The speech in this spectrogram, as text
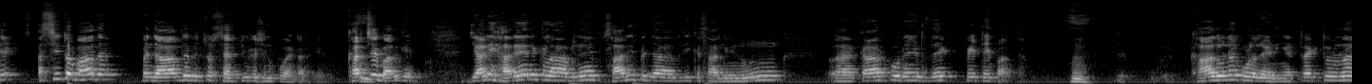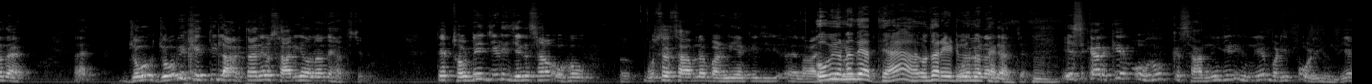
ਤੇ 80 ਤੋਂ ਬਾਅਦ ਪੰਜਾਬ ਦੇ ਵਿੱਚੋਂ ਸੈਚੂਰੇਸ਼ਨ ਪੁਆਇੰਟ ਆ ਗਿਆ ਖਰਚੇ ਵੱਧ ਗਏ। ਜਾਨੀ ਹਰੇ ਇਨਕਲਾਬ ਨੇ ਸਾਰੀ ਪੰਜਾਬ ਦੀ ਕਿਸਾਨੀ ਨੂੰ ਕਾਰਪੋਰੇਟ ਦੇ ਪੇਟੇ ਪਾਤਾ ਹੂੰ। ਖਾਦ ਉਹਨਾਂ ਕੋਲ ਲੈਣੀ ਹੈ ਟਰੈਕਟਰ ਉਹਨਾਂ ਦਾ। ਜੋ ਜੋ ਵੀ ਖੇਤੀ ਲਾਗਤਾਂ ਨੇ ਉਹ ਸਾਰੀਆਂ ਉਹਨਾਂ ਦੇ ਹੱਥ 'ਚ ਨੇ। ਤੇ ਤੁਹਾਡੀ ਜਿਹੜੀ ਜਿਨਸ ਆ ਉਹ ਉਸ ਹਿਸਾਬ ਨਾਲ ਬਣਨੀ ਹੈ ਕਿ ਜੀ ਅਨਾਜ ਉਹ ਵੀ ਉਹਨਾਂ ਦੇ ਹੱਥ ਆ ਉਹਦਾ ਰੇਟ ਵੀ ਉਹਨਾਂ ਦਾ। ਇਸ ਕਰਕੇ ਉਹ ਕਿਸਾਨੀ ਜਿਹੜੀ ਹੁੰਦੀ ਹੈ ਬੜੀ ਭੋਲੀ ਹੁੰਦੀ ਹੈ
